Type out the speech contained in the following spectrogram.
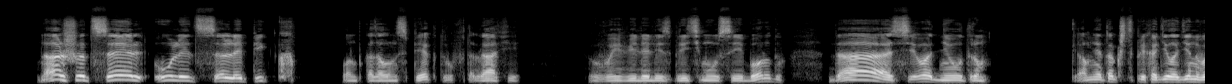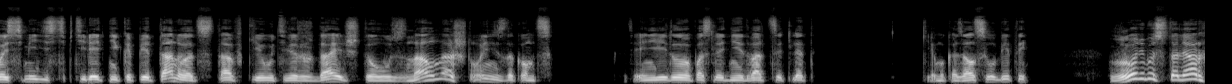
— Наша цель — улица Лепик. Он показал инспектору фотографии. — Вы велели сбрить ему усы и бороду? — Да, сегодня утром. Ко мне только что приходил один восьмидесятипятилетний капитан в отставке и утверждает, что узнал нашего незнакомца, хотя и не видел его последние двадцать лет. Кем оказался убитый? Вроде бы столяр,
